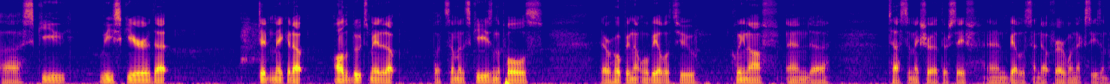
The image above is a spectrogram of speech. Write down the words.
uh, ski lease gear that didn't make it up. All the boots made it up, but some of the skis and the poles, they were hoping that we'll be able to clean off and uh, test and make sure that they're safe and be able to send out for everyone next season.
